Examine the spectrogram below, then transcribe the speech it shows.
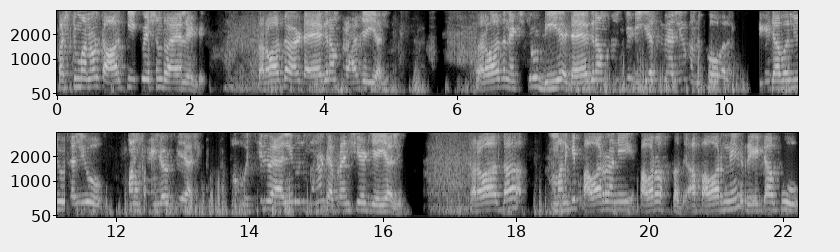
ఫస్ట్ మనం టార్క్ ఈక్వేషన్ రాయాలండి. తర్వాత డయాగ్రామ్ డ్రా చేయాలి. తర్వాత నెక్స్ట్ డిఏ డయాగ్రామ్ నుంచి డిఎస్ వాల్యూ కనుక్కోవాలి. డిడబ్ల్యూ వాల్యూ మనం ఫైండ్ అవుట్ చేయాలి. వచ్చిన వాల్యూని మనం డిఫరెన్షియేట్ చేయాలి. తర్వాత మనకి పవర్ అని పవర్ వస్తుంది. ఆ పవర్ని రేట్ ఆఫ్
